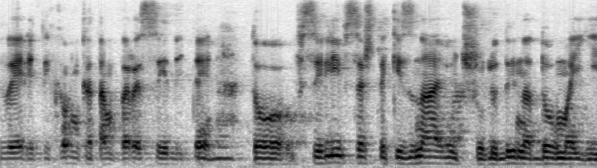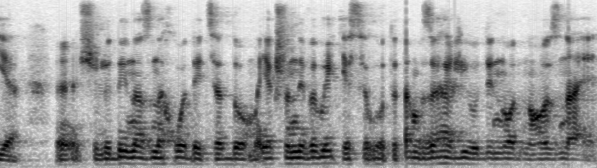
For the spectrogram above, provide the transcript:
двері тихонько там пересидити, то в селі все ж таки знають, що людина вдома є, е, що людина знаходиться вдома. Якщо невелике село, то там взагалі один одного знає.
